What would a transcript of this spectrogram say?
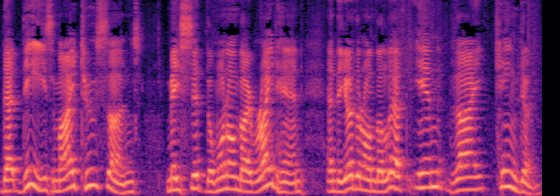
that these my two sons may sit the one on thy right hand and the other on the left in thy kingdom.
